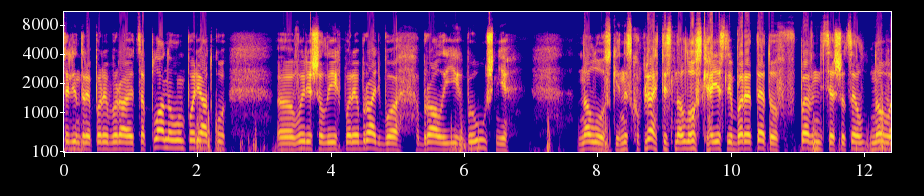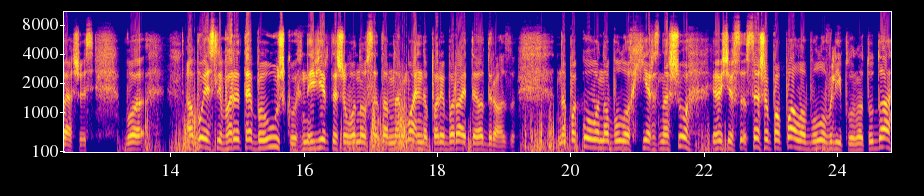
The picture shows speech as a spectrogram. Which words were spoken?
циліндри перебираються в плановому порядку. Е, Вирішили їх перебрати, бо брали їх беушні на лоски. Не скупляйтесь на лоски, а якщо берете, то впевніться, що це нове щось. Бо, або якщо берете беушку, не вірте, що воно все там нормально, перебирайте одразу. Напаковано було хер зна що. Коротше, все, що попало, було вліплено туди.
